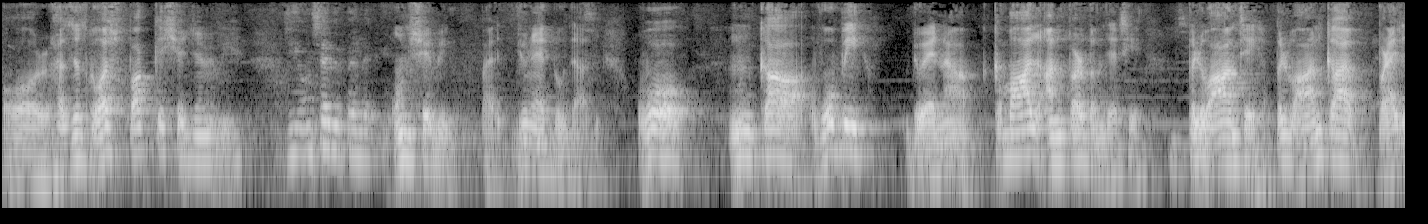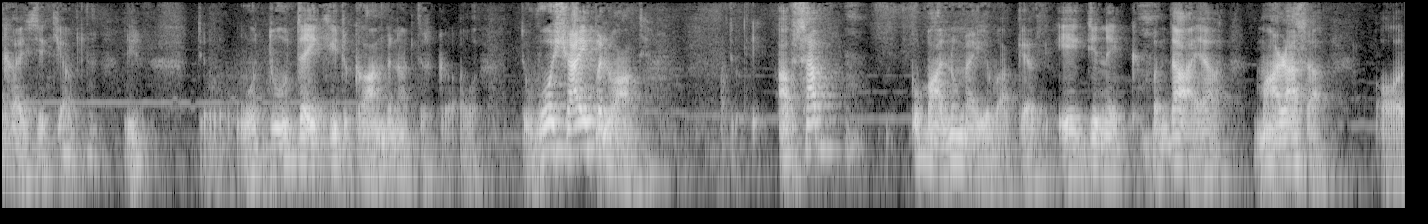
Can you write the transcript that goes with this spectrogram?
اور حضرت غوث پاک کے شجرے میں بھی جی ان سے بھی پہلے۔ ان سے بھی۔ جنید بغدادی وہ ان کا، وہ بھی جو ہے نا، کمال ان پڑھ بندے تھے۔ پلوان تھے۔ پلوان کا پڑھائی لکھائی سے کیا؟ جی۔ تو وہ دودھ دہی کی دکان بناتے تو وہ شاہی پلوان تھے۔ اب سب کو معلوم ہے یہ واقعہ ایک دن ایک بندہ آیا، ماڑا سا، اور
